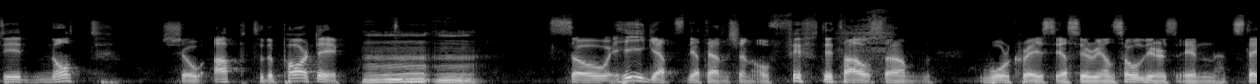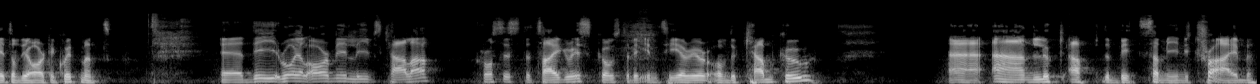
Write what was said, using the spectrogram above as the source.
did not show up to the party. Mm-mm. So he gets the attention of 50,000 war crazy Assyrian soldiers in state of the art equipment. Uh, the royal army leaves Kala, crosses the Tigris, goes to the interior of the Kabku, uh, and look up the Bit-Zamani tribe.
